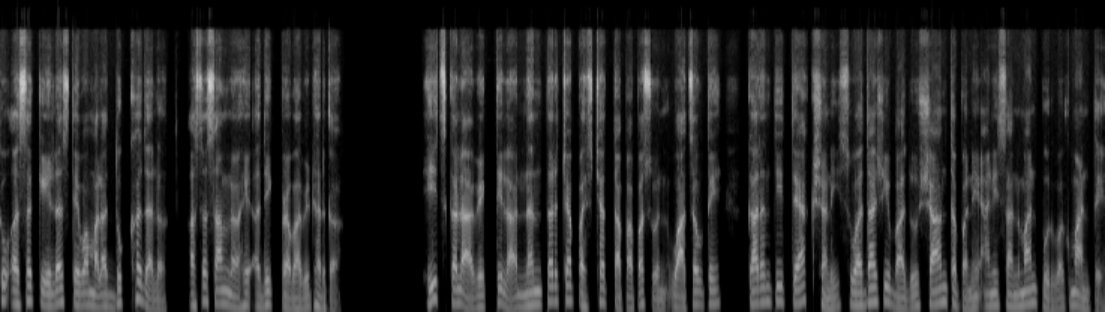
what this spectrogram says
तू असं केलंस तेव्हा मला दुःख झालं असं सांगणं हे अधिक प्रभावी ठरतं. हीच कला व्यक्तीला नंतरच्या पश्चातापापासून वाचवते कारण ती त्या क्षणी स्वतःची बाजू शांतपणे आणि सन्मानपूर्वक मांडते.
